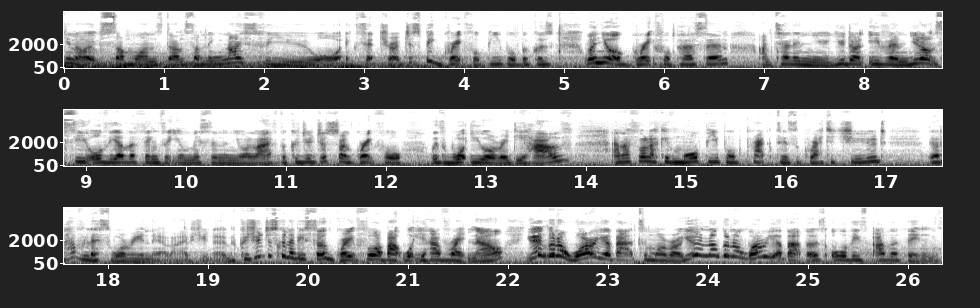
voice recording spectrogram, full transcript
you know if someone's done something nice for you or etc just be grateful people because when you're a grateful person i'm telling you you don't even you don't see all the other things that you're missing in your life because you're just so grateful with what you already have and i feel like if more people practice gratitude they'll have less worry in their lives, you know, because you're just going to be so grateful about what you have right now. You ain't going to worry about tomorrow. You're not going to worry about those, all these other things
